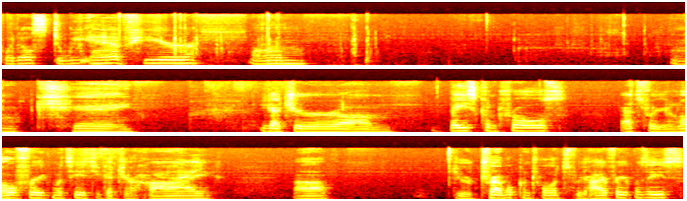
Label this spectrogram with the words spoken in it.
What else do we have here? Um, Okay. You got your um, bass controls. That's for your low frequencies. You got your high, uh, your treble control. It's for your high frequencies.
